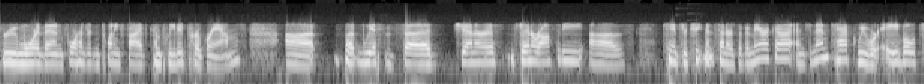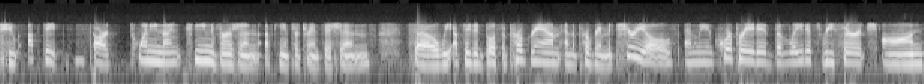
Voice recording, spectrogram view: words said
through more than 425 completed programs. Uh, but with the generous generosity of Cancer Treatment Centers of America and Genentech, we were able to update our 2019 version of Cancer Transitions so we updated both the program and the program materials, and we incorporated the latest research on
